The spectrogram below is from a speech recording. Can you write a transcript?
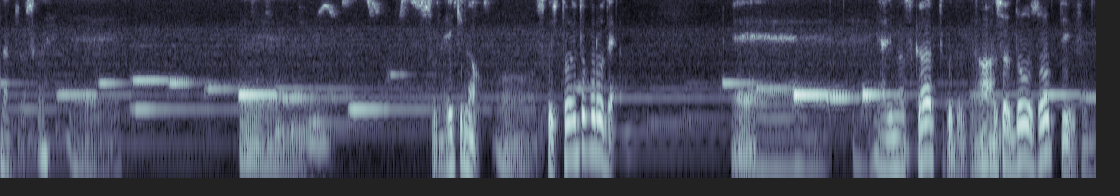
なんていうんですかね、えーえー、その駅の少し遠いところで、えー、やりますかってことで、ああ、それどうぞっていうふうに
